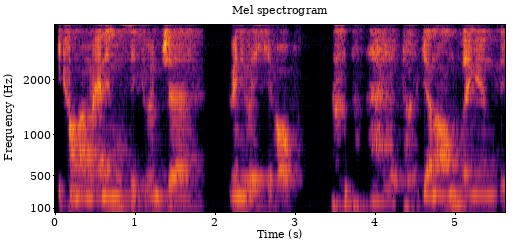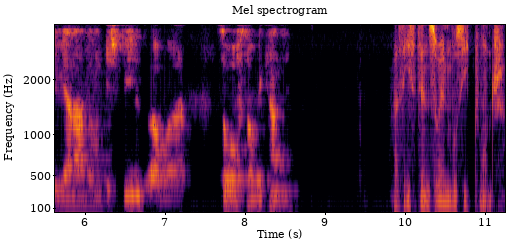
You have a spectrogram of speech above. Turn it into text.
ich kann auch meine Musikwünsche, wenn ich welche habe, gerne anbringen. Die werden auch dann gespielt, aber so oft habe ich keine. Was ist denn so ein Musikwunsch?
